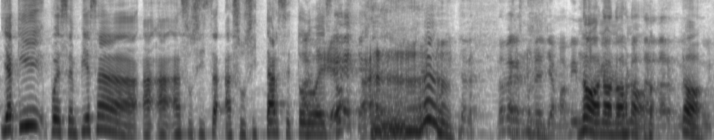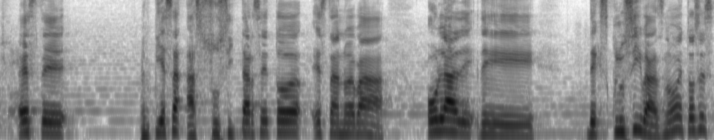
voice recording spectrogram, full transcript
Y aquí pues empieza a, a- a suscita- a suscitarse todo ¿A esto. no me hagas poner el llama a mí. No, no, no, va a no. tardar muy- No. mucho. Este empieza a suscitarse toda esta nueva ola de, de, de exclusivas, ¿no? Entonces,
